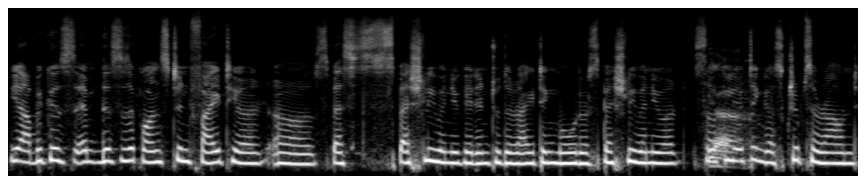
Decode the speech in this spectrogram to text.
Yeah, because um, this is a constant fight here, uh, spe- especially when you get into the writing mode, or especially when you are circulating your scripts around.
